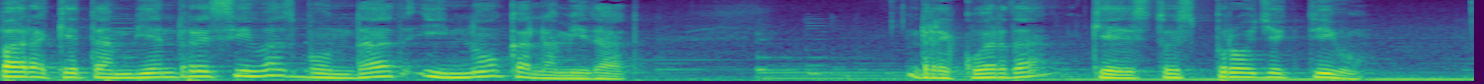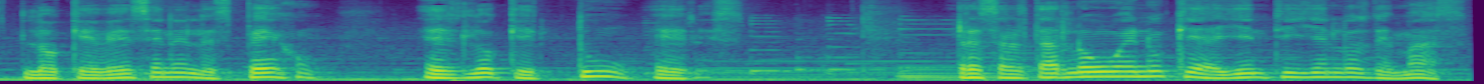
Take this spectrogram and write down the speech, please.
para que también recibas bondad y no calamidad. Recuerda que esto es proyectivo. Lo que ves en el espejo es lo que tú eres. Resaltar lo bueno que hay en ti y en los demás.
